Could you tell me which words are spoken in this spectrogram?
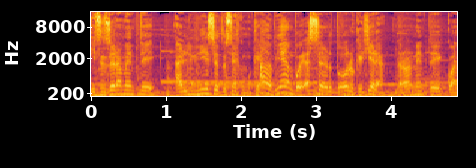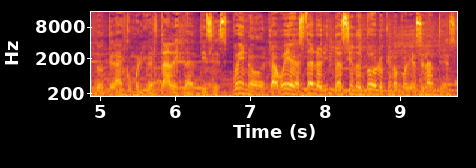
Y sinceramente, al inicio te sientes como que, ah, bien, voy a hacer todo lo que quiera. Normalmente cuando te dan como libertades, la dices, bueno, la voy a gastar ahorita haciendo todo lo que no podía hacer antes.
